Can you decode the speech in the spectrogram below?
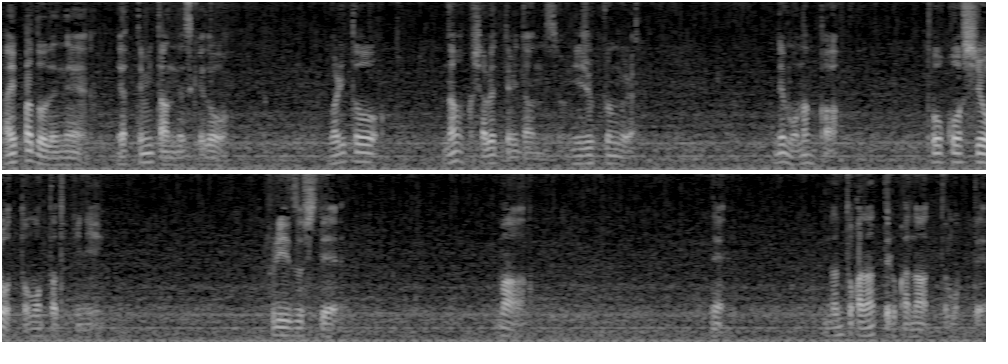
iPad でねやってみたんですけど割と長く喋ってみたんですよ。20分ぐらい。でもなんか投稿しようと思った時にフリーズしてまあねなんとかなってるかなって思って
